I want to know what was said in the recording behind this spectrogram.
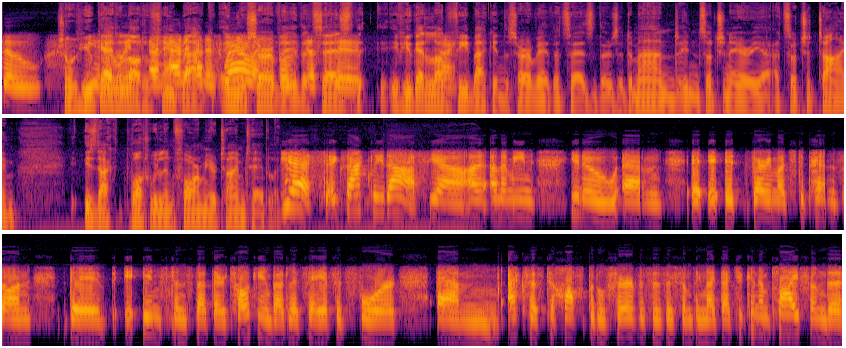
So, so if you, you get know, a lot of and, feedback and, and in your survey that says, to, if you get a lot sorry. of feedback in the survey that says there's a demand in such an area at such a time, is that what will inform your timetable? Yes, exactly that. Yeah, and, and I mean, you know, um, it, it, very much depends on the instance that they're talking about. Let's say if it's for um, access to hospital services or something like that, you can imply from the,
